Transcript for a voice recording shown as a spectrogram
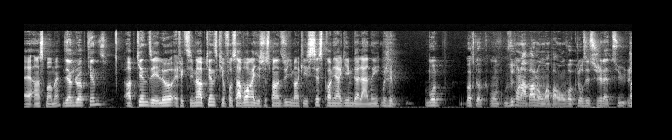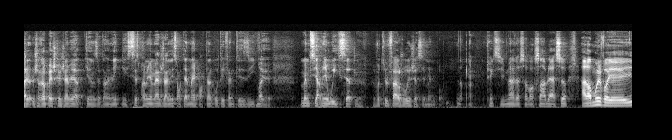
euh, en ce moment. DeAndre Hopkins? Hopkins est là, effectivement. Hopkins, qu'il faut savoir, hein, il est suspendu, il manque les six premières games de l'année. Moi, j'ai. Moi, en tout cas, on- vu qu'on en parle, on va, en on va closer le sujet là-dessus. Ouais. Je, je repêcherai jamais Hopkins, étant donné que les six premiers matchs d'année sont tellement importants côté fantasy que même s'il revient week 7, là, vas-tu le faire jouer? Je sais même pas. Effectivement, là, ça va ressembler à ça. Alors moi, je.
